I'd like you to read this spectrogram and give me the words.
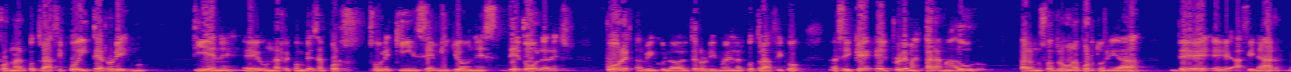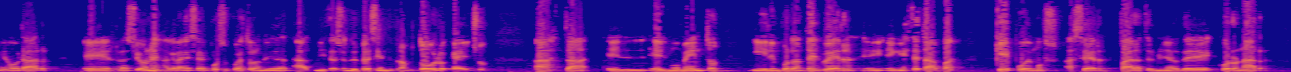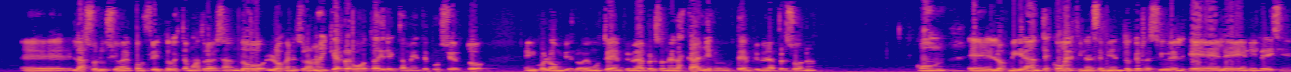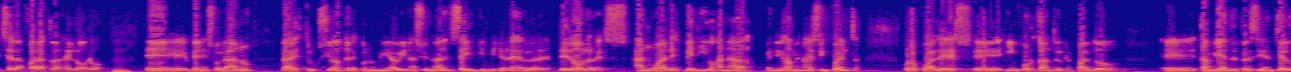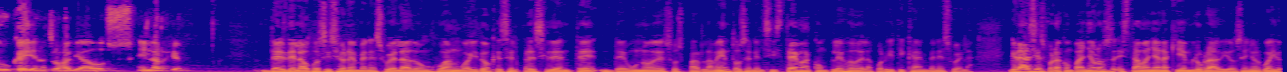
por narcotráfico y terrorismo tiene eh, una recompensa por sobre 15 millones de dólares por estar vinculado al terrorismo y al narcotráfico. Así que el problema es para Maduro. Para nosotros es una oportunidad de eh, afinar, mejorar eh, relaciones, agradecer por supuesto a la administración del presidente Trump todo lo que ha hecho hasta el, momento y lo importante es ver en, esta etapa qué podemos hacer para terminar de coronar la solución al conflicto que estamos atravesando los venezolanos y que rebota directamente, por cierto, en Colombia. Lo ven ustedes en primera persona en las calles, lo ven ustedes en primera persona con eh, los migrantes, con el financiamiento que recibe el ELN y la disidencia de la FARC atrás del oro mm. eh, venezolano, la destrucción de la economía binacional, 6 mil millones de dólares, anuales venidos a nada, venidos a menos de 50, por lo cual es eh, importante el respaldo también del presidente Duque y de nuestros aliados en la región. Desde la oposición en Venezuela, don Juan Guaidó, que es el presidente de uno de esos parlamentos en el sistema complejo de la política en Venezuela. Gracias por acompañarnos esta mañana aquí en Blue Radio, señor Guaidó.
